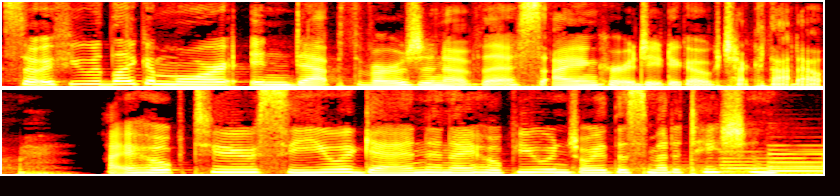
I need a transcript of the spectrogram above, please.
So if you would like a more in depth version of this, I encourage you to go check that out. I hope to see you again and I hope you enjoyed this meditation.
